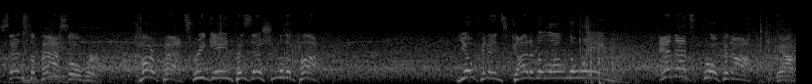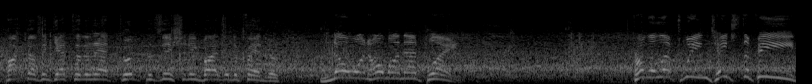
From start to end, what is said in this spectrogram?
Sends the pass over. Karpats regain possession of the puck. Jokinen's got it along the wing. And that's broken up. Yeah, puck doesn't get to the net. Good positioning by the defender. No one home on that play. From the left wing, takes the feed.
